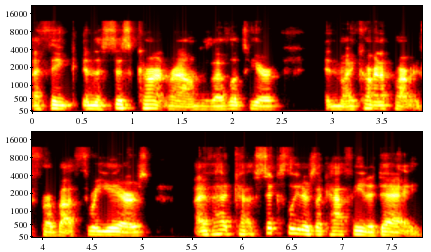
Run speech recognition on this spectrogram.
I think in the cis current round, as I've lived here in my current apartment for about three years, I've had ca- six liters of caffeine a day.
